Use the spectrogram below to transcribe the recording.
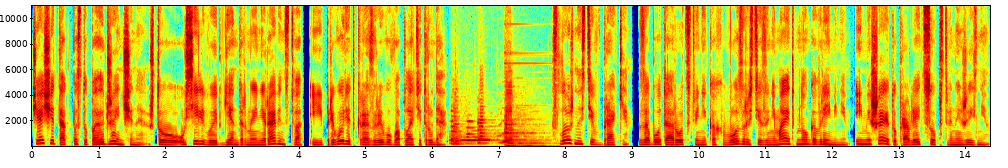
Чаще так поступают женщины, что усиливает гендерное неравенство и приводит к разрыву в оплате труда. Сложности в браке. Забота о родственниках в возрасте занимает много времени и мешает управлять собственной жизнью.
